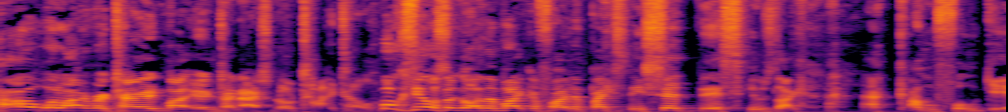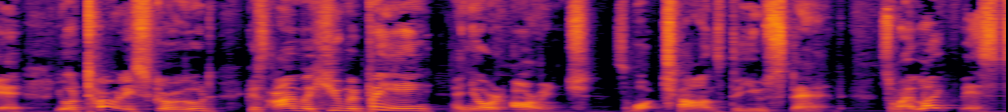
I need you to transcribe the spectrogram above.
how will I retain my international title? Moxie also got on the microphone and basically said this. He was like, come full gear, you're totally screwed because I'm a human being and you're an orange. So what chance do you stand? So I like this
